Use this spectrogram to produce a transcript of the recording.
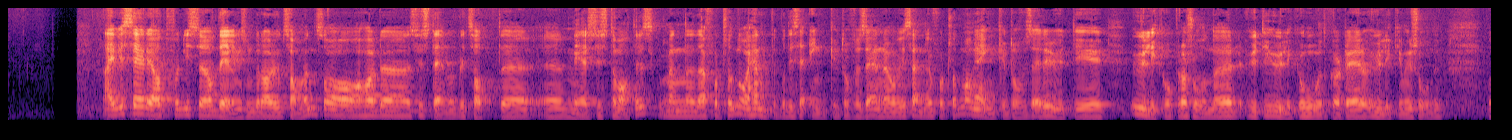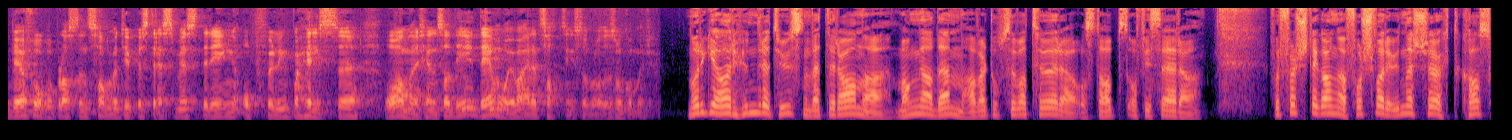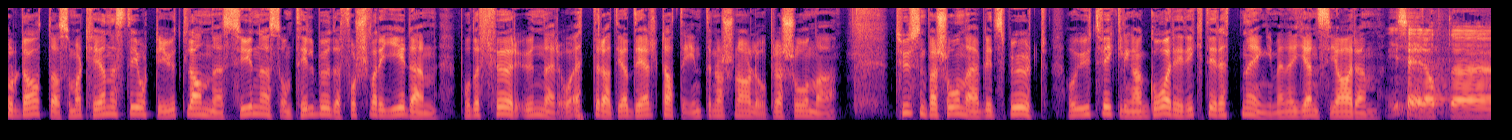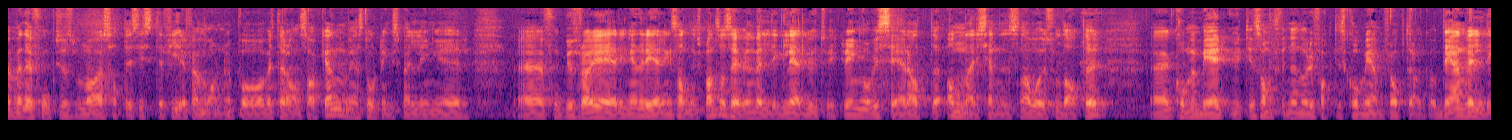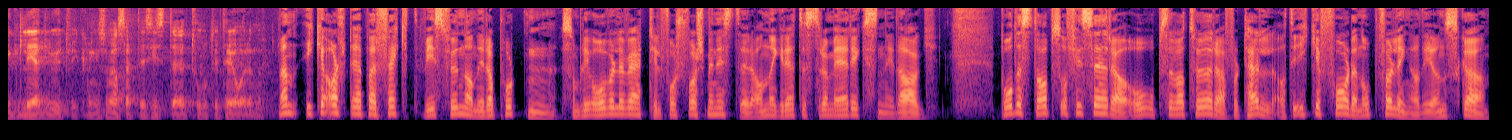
Nei, Vi ser det at for disse avdelingene som drar ut sammen, så har systemet blitt satt eh, mer systematisk. Men det er fortsatt noe å hente på disse enkeltoffiserene. Og vi sender jo fortsatt mange enkeltoffiserer ut i ulike operasjoner, ut i ulike hovedkvarter og ulike misjoner. Og Det å få på plass den samme type stressmestring, oppfølging på helse og anerkjennelse av de, det må jo være et satsingsområde som kommer. Norge har 100 000 veteraner. Mange av dem har vært observatører og stabsoffiserer. For første gang har Forsvaret undersøkt hva soldater som har tjenestegjort i utlandet, synes om tilbudet Forsvaret gir dem, både før, under og etter at de har deltatt i internasjonale operasjoner. 1000 personer er blitt spurt, og utviklinga går i riktig retning, mener Jens Jaren. Vi ser at uh, med det fokuset som nå er satt de siste fire-fem årene på veteransaken, med stortingsmeldinger, uh, fokus fra regjeringen, regjeringens handlingsplan, så ser vi en veldig gledelig utvikling. Og vi ser at anerkjennelsen av våre soldater Eh, kommer mer ut i samfunnet når de faktisk kommer hjem fra oppdrag. Og Det er en veldig gledelig utvikling som vi har sett de siste to til tre årene. Men ikke alt er perfekt, viser funnene i rapporten som blir overlevert til forsvarsminister Anne Grete Strøm-Eriksen i dag. Både stabsoffiserer og observatører forteller at de ikke får den oppfølginga de ønsker.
